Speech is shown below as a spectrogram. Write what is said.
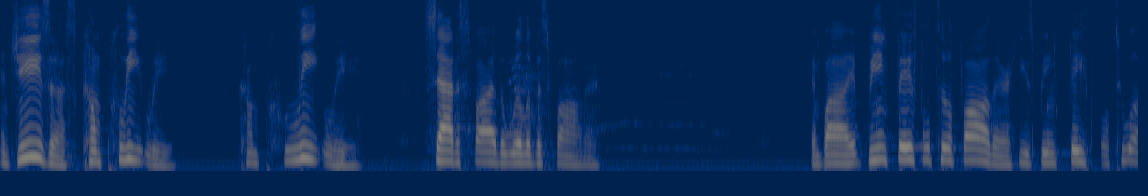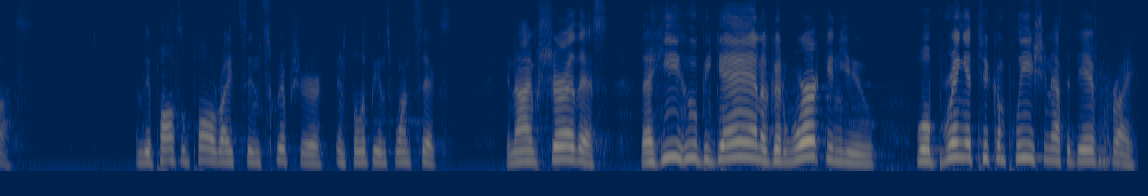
And Jesus completely, completely satisfied the will of his Father. And by being faithful to the Father, he's being faithful to us. And the Apostle Paul writes in Scripture in Philippians 1 6, And I'm sure of this, that he who began a good work in you will bring it to completion at the day of Christ.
